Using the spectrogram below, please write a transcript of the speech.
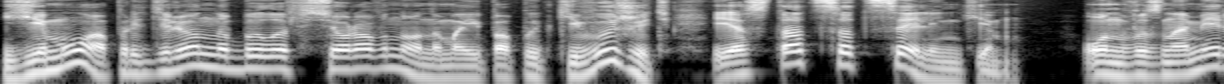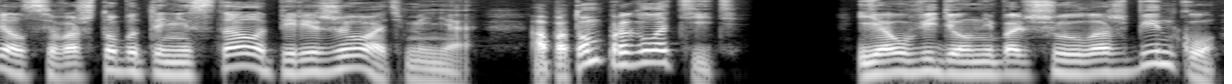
Ему определенно было все равно на мои попытки выжить и остаться целеньким. Он вознамерился во что бы то ни стало переживать меня, а потом проглотить. Я увидел небольшую ложбинку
